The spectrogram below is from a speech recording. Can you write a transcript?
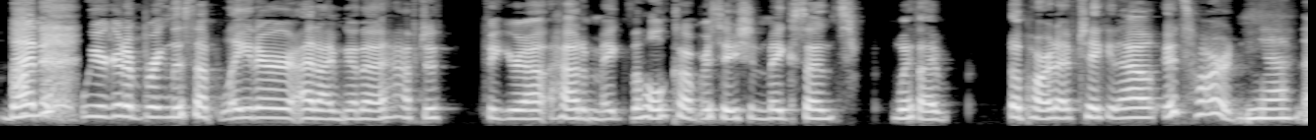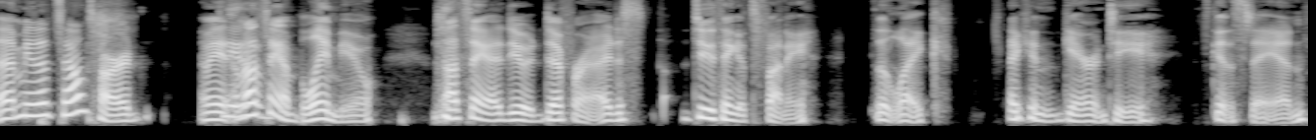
then we're gonna bring this up later, and I'm gonna have to figure out how to make the whole conversation make sense with I the part I've taken out. It's hard. Yeah, I mean that sounds hard. I mean, I'm not saying I blame you. I'm not saying I do it different. I just do think it's funny that like I can guarantee it's gonna stay in.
